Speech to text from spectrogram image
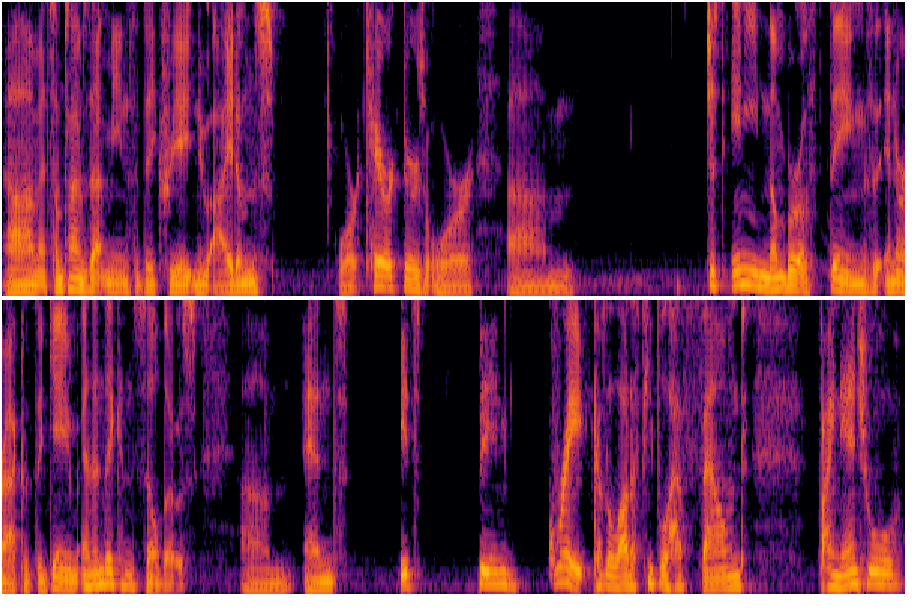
Um, and sometimes that means that they create new items or characters or um, just any number of things that interact with the game, and then they can sell those. Um, and it's been great because a lot of people have found financial,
